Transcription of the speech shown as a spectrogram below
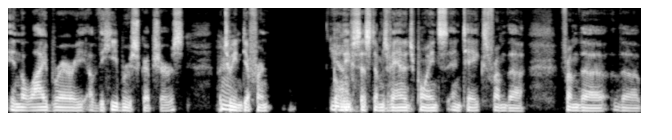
in the library of the Hebrew scriptures between hmm. different yeah. belief systems, vantage points, and takes from the from the the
